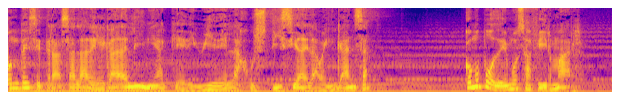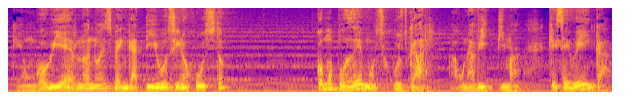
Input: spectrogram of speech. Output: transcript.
¿Dónde se traza la delgada línea que divide la justicia de la venganza? ¿Cómo podemos afirmar que un gobierno no es vengativo sino justo? ¿Cómo podemos juzgar a una víctima que se venga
